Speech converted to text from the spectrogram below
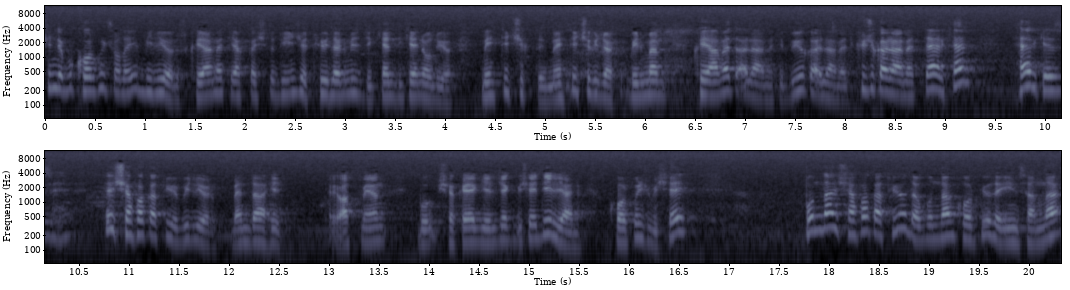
Şimdi bu korkunç olayı biliyoruz. Kıyamet yaklaştı deyince tüylerimiz diken diken oluyor. Mehdi çıktı, Mehdi çıkacak, bilmem kıyamet alameti, büyük alamet, küçük alamet derken herkes de şafak atıyor biliyorum. Ben dahil. E, atmayan bu şakaya gelecek bir şey değil yani. Korkunç bir şey. Bundan şafak atıyor da, bundan korkuyor da insanlar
